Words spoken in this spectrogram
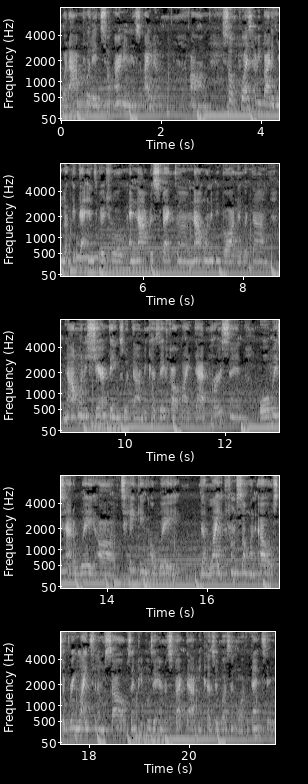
what I put into earning this item? Um, so of course everybody would look at that individual and not respect them, not want to be bothered with them, not want to share things with them because they felt like that person always had a way of taking away the light from someone else to bring light to themselves and people didn't respect that because it wasn't authentic.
